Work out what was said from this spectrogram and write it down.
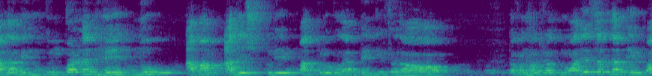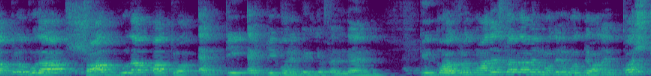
আলমিন হুকুম করলেন, হে নু আমার আদেশ তুমি পাত্রগুলা ভেঙে ফেলাও তখন হজরত নূহ এই পাত্র এই পাত্রগুলা, সবগুলা পাত্র একটি একটি করে ভেঙে ফেললেন। কিন্তু হজরত নূহ মনের মধ্যে অনেক কষ্ট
